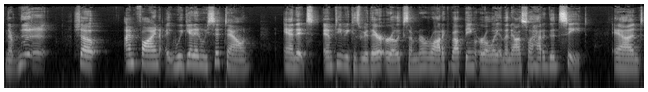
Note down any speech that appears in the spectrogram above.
And they're, "Bleh." so I'm fine. We get in, we sit down, and it's empty because we were there early because I'm neurotic about being early, and then I also had a good seat. And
